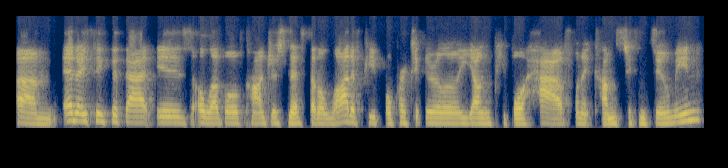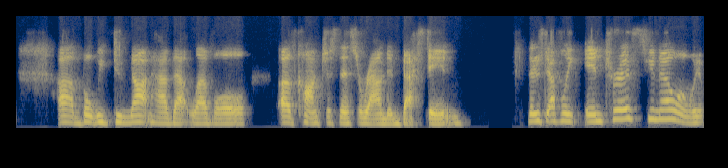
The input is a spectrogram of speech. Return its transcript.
Um, and I think that that is a level of consciousness that a lot of people, particularly young people, have when it comes to consuming. Um, but we do not have that level of consciousness around investing there's definitely interest, you know,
